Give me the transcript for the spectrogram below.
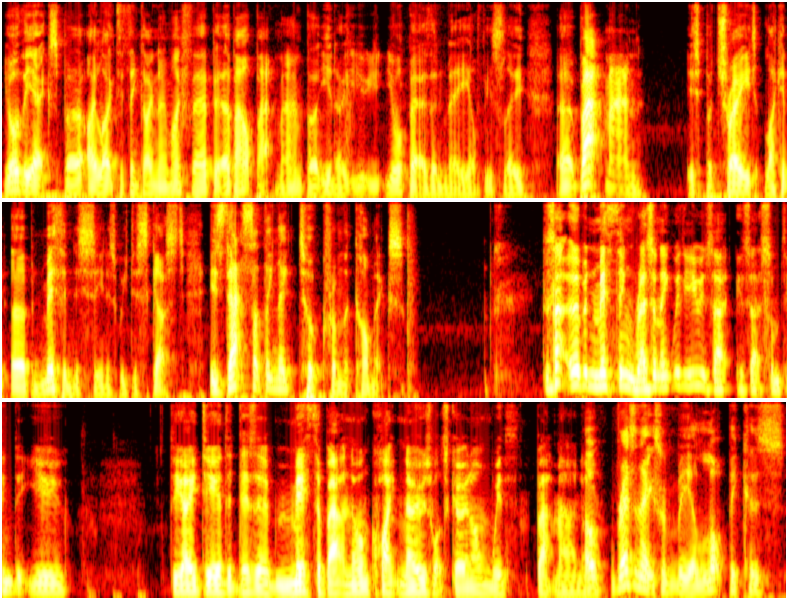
you're the expert. I like to think I know my fair bit about Batman, but you know, you, you're better than me, obviously. Uh, Batman is portrayed like an urban myth in this scene, as we discussed. Is that something they took from the comics? Does that urban myth thing resonate with you? Is that is that something that you, the idea that there's a myth about and no one quite knows what's going on with Batman? and- Oh, resonates with me a lot because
